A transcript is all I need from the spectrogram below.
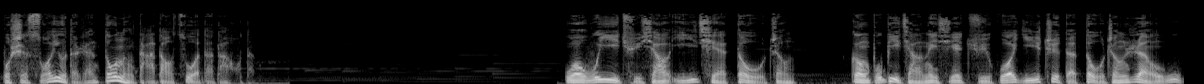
不是所有的人都能达到做得到的。我无意取消一切斗争，更不必讲那些举国一致的斗争任务。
